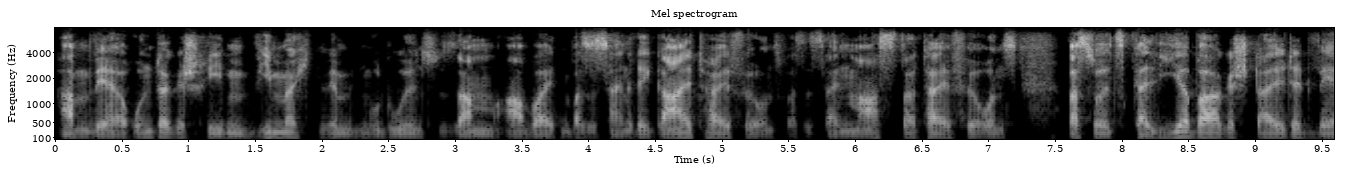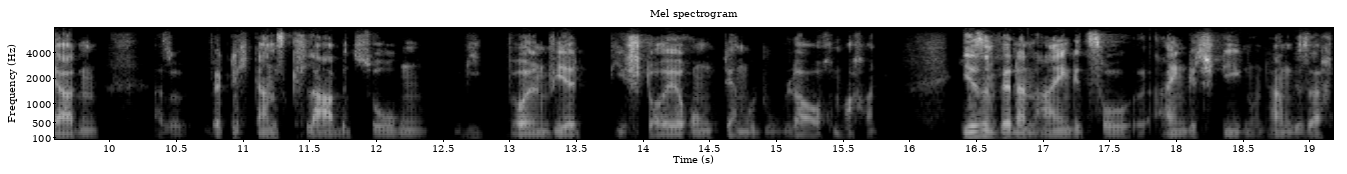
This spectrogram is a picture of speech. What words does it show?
haben wir heruntergeschrieben, wie möchten wir mit Modulen zusammenarbeiten, was ist ein Regalteil für uns, was ist ein Masterteil für uns, was soll skalierbar gestaltet werden. Also wirklich ganz klar bezogen, wie wollen wir die Steuerung der Module auch machen. Hier sind wir dann eingestiegen und haben gesagt,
